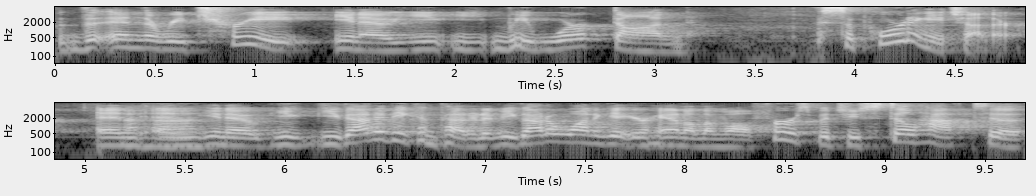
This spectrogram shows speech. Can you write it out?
the, in the retreat, you know, you, you, we worked on supporting each other. And, Uh-huh. and you know, you, you got to be competitive. You got to want to get your hand on the wall first, but you still have to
